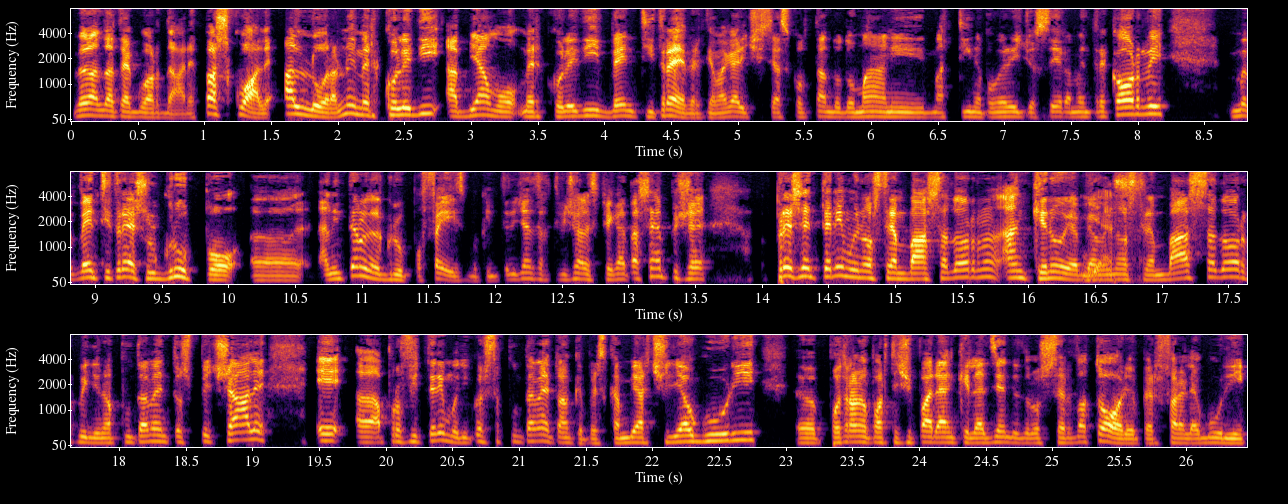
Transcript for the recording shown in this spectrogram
ve lo andate a guardare. Pasquale, allora, noi mercoledì abbiamo mercoledì 23, perché magari ci stai ascoltando domani, mattina, pomeriggio, sera, mentre corri. 23 sul gruppo, eh, all'interno del gruppo Facebook Intelligenza Artificiale Spiegata Semplice, presenteremo i nostri ambassador, anche noi abbiamo Yes. i nostri ambassador, quindi un appuntamento speciale e eh, approfitteremo di questo appuntamento anche per scambiarci gli auguri, eh, potranno partecipare anche le aziende dell'osservatorio per fare gli auguri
